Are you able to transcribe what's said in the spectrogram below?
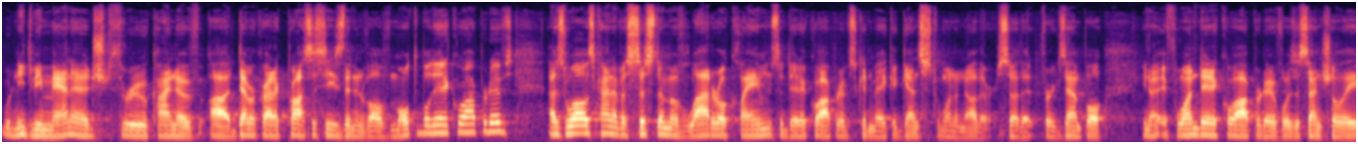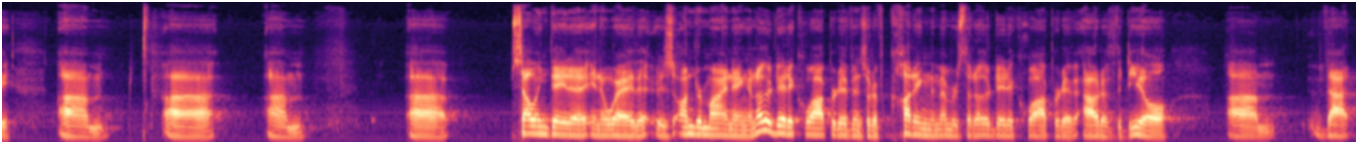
would need to be managed through kind of uh, democratic processes that involve multiple data cooperatives, as well as kind of a system of lateral claims that data cooperatives could make against one another. So that, for example, you know, if one data cooperative was essentially um, uh, um, uh, selling data in a way that is undermining another data cooperative and sort of cutting the members of that other data cooperative out of the deal, um, that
